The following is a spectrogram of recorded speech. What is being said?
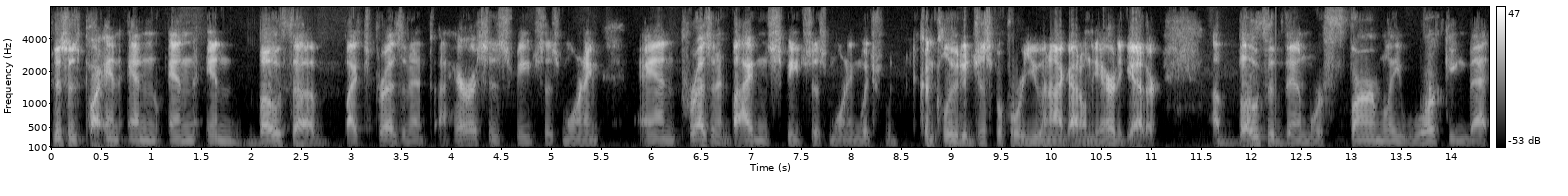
this is part, and and and in both uh, Vice President Harris's speech this morning and President Biden's speech this morning, which concluded just before you and I got on the air together, uh, both of them were firmly working that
